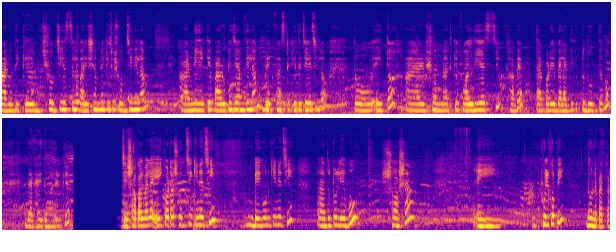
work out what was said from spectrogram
আর ওদিকে সবজি এসেছিল, বাড়ির সামনে কিছু সবজি নিলাম। আর মেয়েকে পাউরুটি জ্যাম দিলাম ব্রেকফাস্টে খেতে চেয়েছিল। তো এই তো, আর সোমনাথকে ফল দিয়ে এসেছি, খাবে। তারপরে বেলার দিকে একটু দুধ দেবো, দেখাই তোমাদেরকে। যে সকালবেলা এই কটা সবজি কিনেছি, বেগুন কিনেছি দুটো লেবু, শসা, এই ফুলকপি, ধনেপাতা।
